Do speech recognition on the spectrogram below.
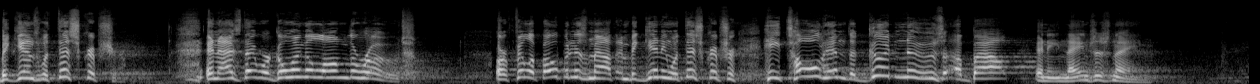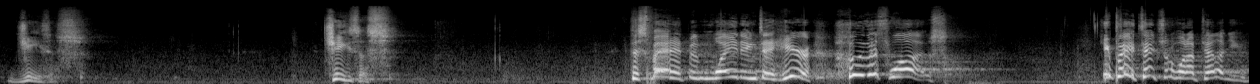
Begins with this scripture. And as they were going along the road, or Philip opened his mouth and beginning with this scripture, he told him the good news about, and he names his name Jesus. Jesus. This man had been waiting to hear who this was. You pay attention to what I'm telling you.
